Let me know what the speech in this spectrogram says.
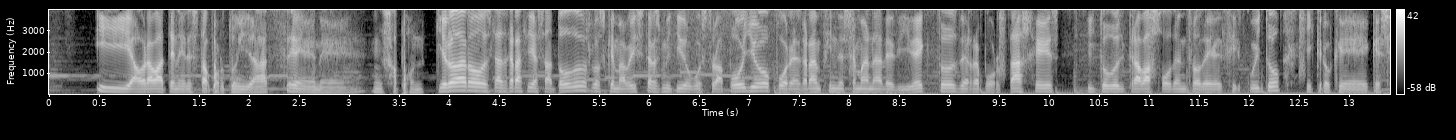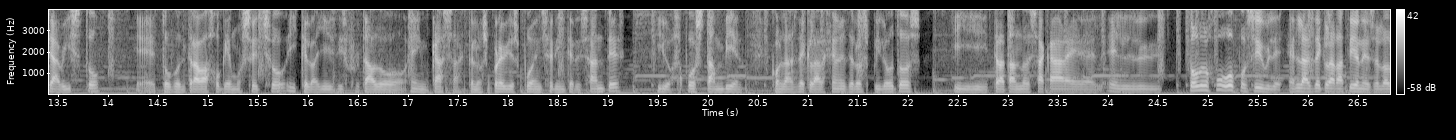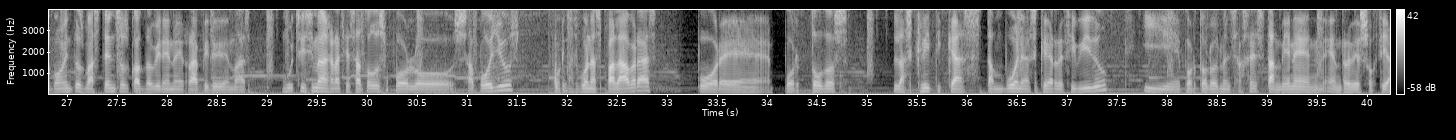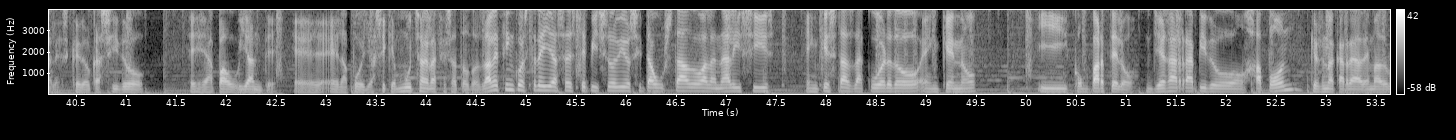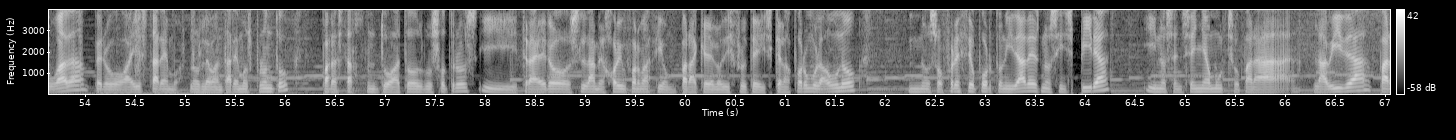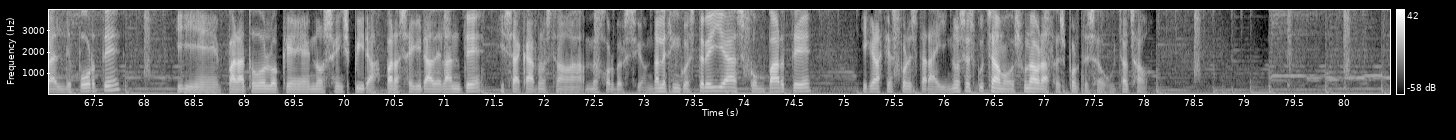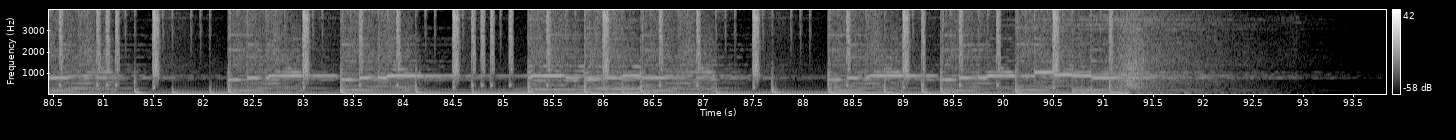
y ahora va a tener esta oportunidad eh, en, Japón. Quiero daros las gracias a todos los que me habéis transmitido vuestro apoyo por el gran fin de semana de directos, de reportajes y todo el trabajo dentro del circuito y creo que, se ha visto eh, todo el trabajo que hemos hecho y que lo hayáis disfrutado en casa, que los previos pueden ser interesantes y los post también, con las declaraciones de los pilotos y tratando de sacar el, todo el jugo posible en las declaraciones, en los momentos más tensos cuando vienen ahí rápido y demás. Muchísimas gracias a todos por por los apoyos, por las buenas palabras, por, eh, por todas las críticas tan buenas que he recibido y eh, por todos los mensajes también en, redes sociales. Creo que ha sido eh, apabullante el apoyo. Así que muchas gracias a todos. Dale 5 estrellas a este episodio si te ha gustado, al análisis, en qué estás de acuerdo, en qué no y compártelo. Llega rápido Japón, que es una carrera de madrugada, pero ahí estaremos, nos levantaremos pronto para estar junto a todos vosotros y traeros la mejor información para que lo disfrutéis, que la Fórmula 1 nos ofrece oportunidades, nos inspira y nos enseña mucho para la vida, para el deporte y para todo lo que nos inspira para seguir adelante y sacar nuestra mejor versión. Dale 5 estrellas, comparte y gracias por estar ahí. Nos escuchamos. Un abrazo, Sporteseu. Chao, chao.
